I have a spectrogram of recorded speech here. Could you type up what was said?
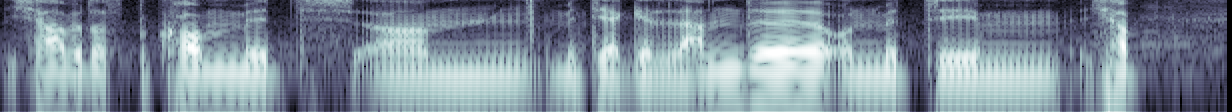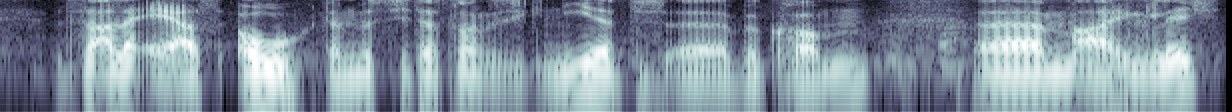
Ich habe das bekommen mit, ähm, mit der Gelande und mit dem, ich habe das allererst, oh, dann müsste ich das noch signiert äh, bekommen, ähm, eigentlich,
